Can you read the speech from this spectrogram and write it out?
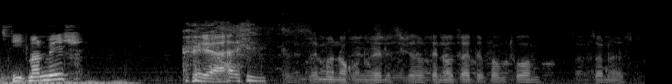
Sieht man mich? Ja. Das ist immer noch unrealistisch, dass auf der Nordseite vom Turm Sonne ist.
